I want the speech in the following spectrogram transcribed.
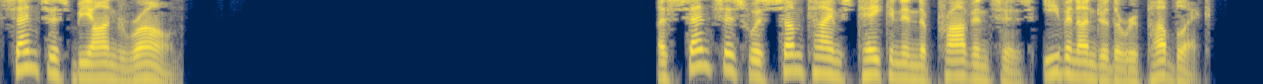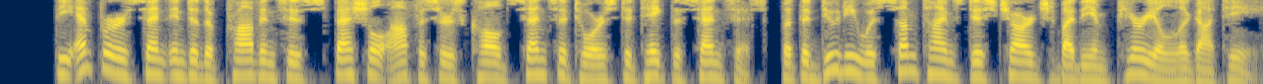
Census beyond Rome A census was sometimes taken in the provinces, even under the Republic. The emperor sent into the provinces special officers called censitors to take the census, but the duty was sometimes discharged by the imperial legati.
